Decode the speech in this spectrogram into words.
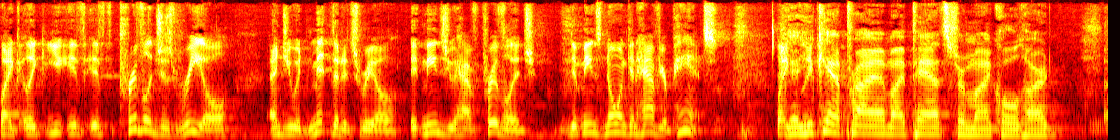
Like like you, if if privilege is real and you admit that it's real, it means you have privilege. It means no one can have your pants. Like, Yeah, you like- can't pry my pants from my cold hard.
